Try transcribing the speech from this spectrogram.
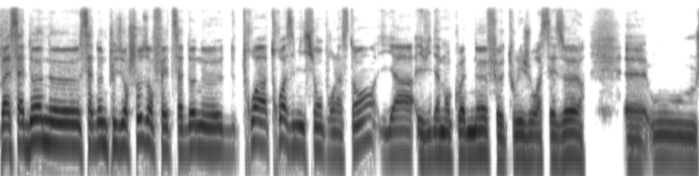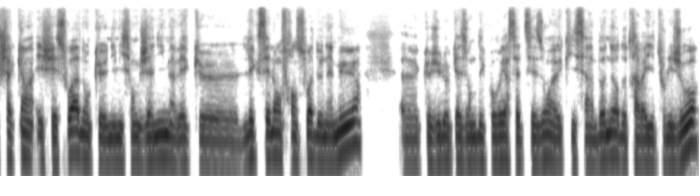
Bah ça donne ça donne plusieurs choses en fait. Ça donne euh, trois, trois émissions pour l'instant. Il y a évidemment Quoi de neuf euh, tous les jours à 16h euh, où chacun est chez soi. Donc une émission que j'anime avec l'excellent François de Namur. Que j'ai eu l'occasion de découvrir cette saison, avec qui c'est un bonheur de travailler tous les jours.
